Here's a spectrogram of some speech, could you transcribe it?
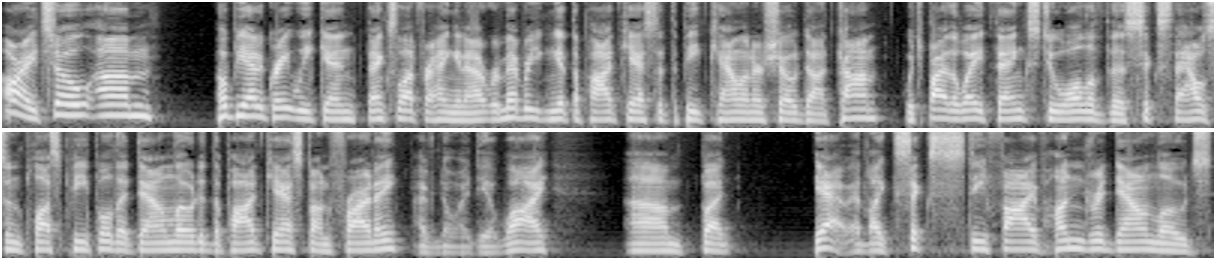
All right, so um, hope you had a great weekend. Thanks a lot for hanging out. Remember, you can get the podcast at thepetekalinershow.com, which, by the way, thanks to all of the 6,000 plus people that downloaded the podcast on Friday. I have no idea why. Um, but yeah, at like 6,500 downloads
